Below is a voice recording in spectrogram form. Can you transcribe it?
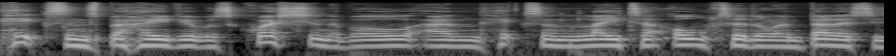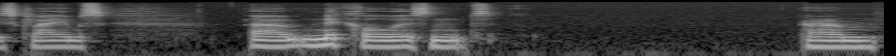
Hickson's behaviour was questionable, and Hickson later altered or embellished his claims, um, Nickell isn't. Um,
